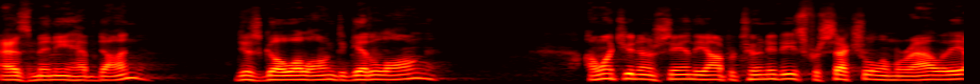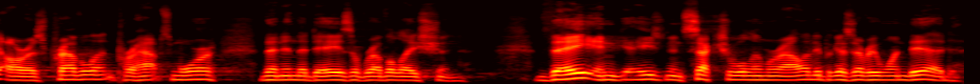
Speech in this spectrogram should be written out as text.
As many have done? Just go along to get along? I want you to understand the opportunities for sexual immorality are as prevalent, perhaps more, than in the days of Revelation. They engaged in sexual immorality because everyone did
